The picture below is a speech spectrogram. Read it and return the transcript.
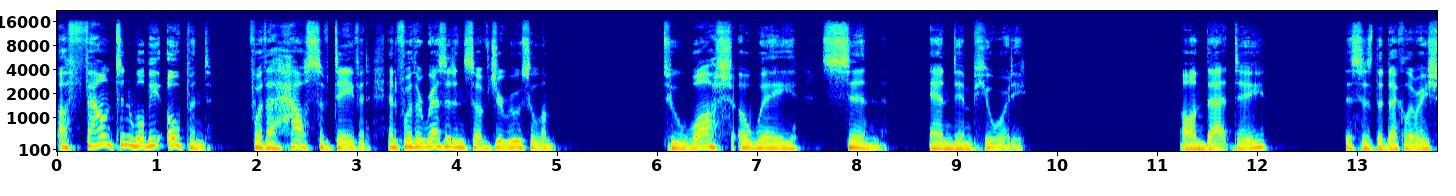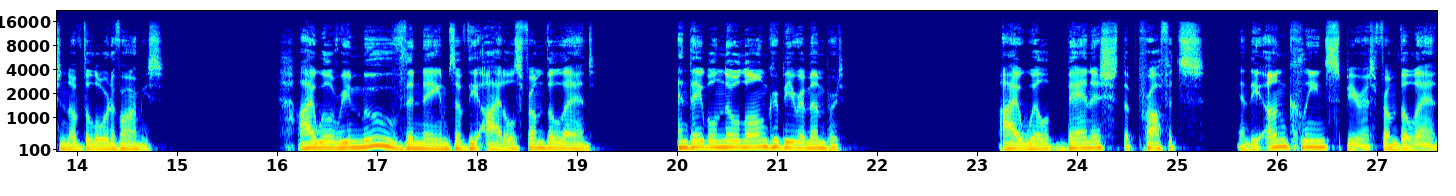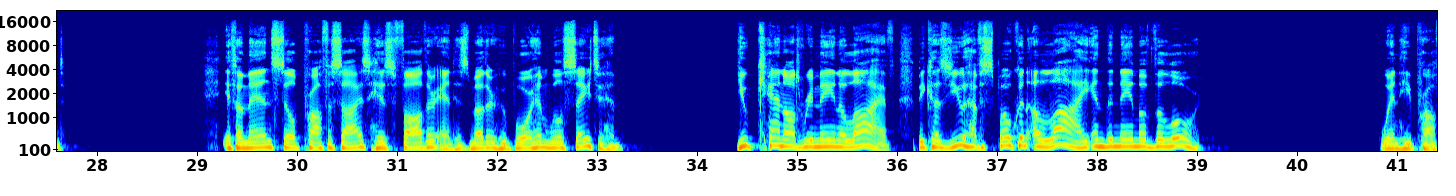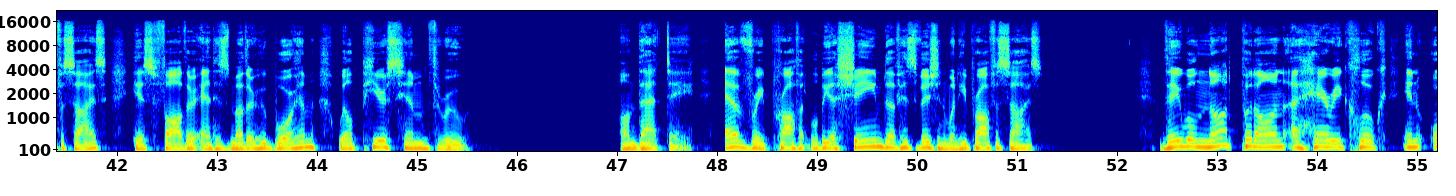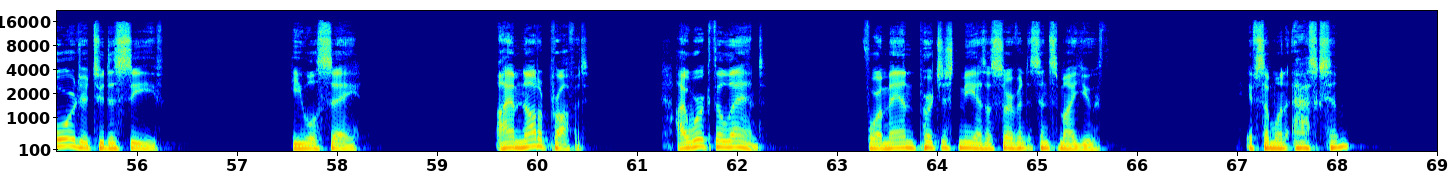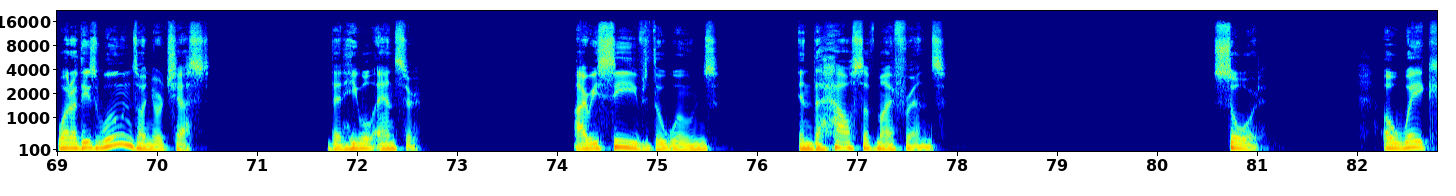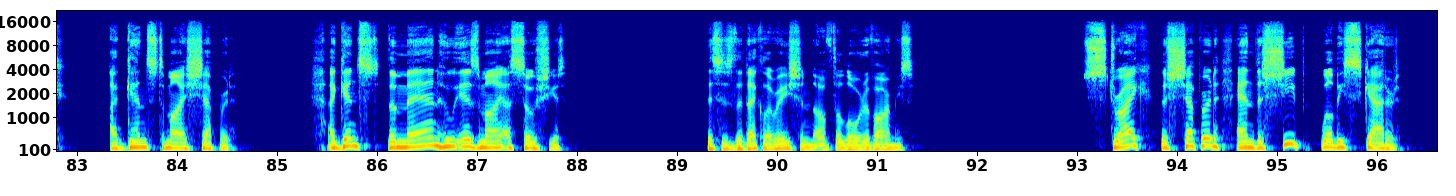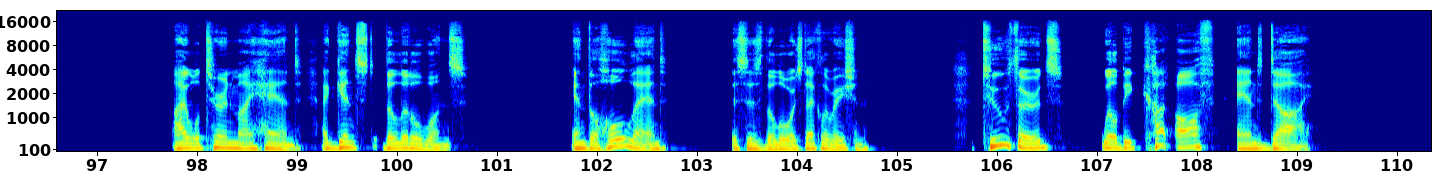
a fountain will be opened for the house of David and for the residents of Jerusalem to wash away sin and impurity. On that day, this is the declaration of the Lord of armies. I will remove the names of the idols from the land, and they will no longer be remembered. I will banish the prophets and the unclean spirit from the land. If a man still prophesies, his father and his mother who bore him will say to him, You cannot remain alive, because you have spoken a lie in the name of the Lord. When he prophesies, his father and his mother who bore him will pierce him through on that day, every prophet will be ashamed of his vision when he prophesies. They will not put on a hairy cloak in order to deceive. He will say, I am not a prophet. I work the land, for a man purchased me as a servant since my youth. If someone asks him, What are these wounds on your chest? Then he will answer, I received the wounds in the house of my friends. Sword, awake against my shepherd, against the man who is my associate. This is the declaration of the Lord of armies. Strike the shepherd, and the sheep will be scattered. I will turn my hand against the little ones. In the whole land, this is the Lord's declaration Two thirds will be cut off and die,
